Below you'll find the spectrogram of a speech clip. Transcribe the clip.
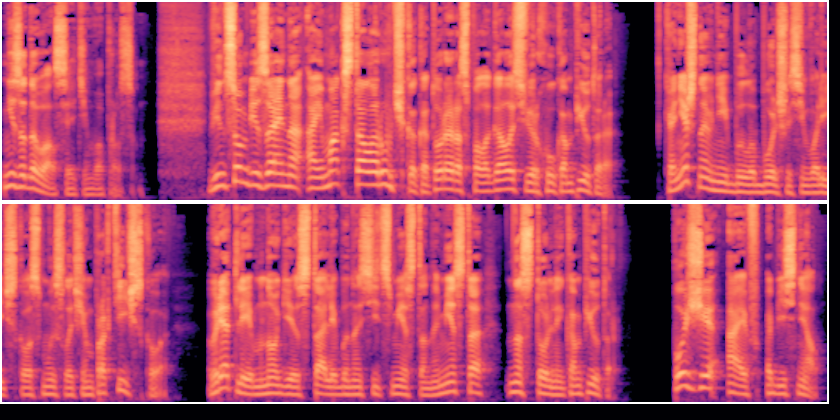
не задавался этим вопросом. Венцом дизайна iMac стала ручка, которая располагалась вверху компьютера. Конечно, в ней было больше символического смысла, чем практического. Вряд ли многие стали бы носить с места на место настольный компьютер. Позже Айв объяснял:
